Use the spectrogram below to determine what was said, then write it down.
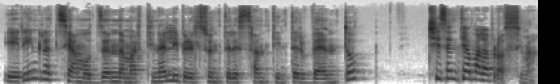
E ringraziamo Zenda Martinelli per il suo interessante intervento. Ci sentiamo alla prossima!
